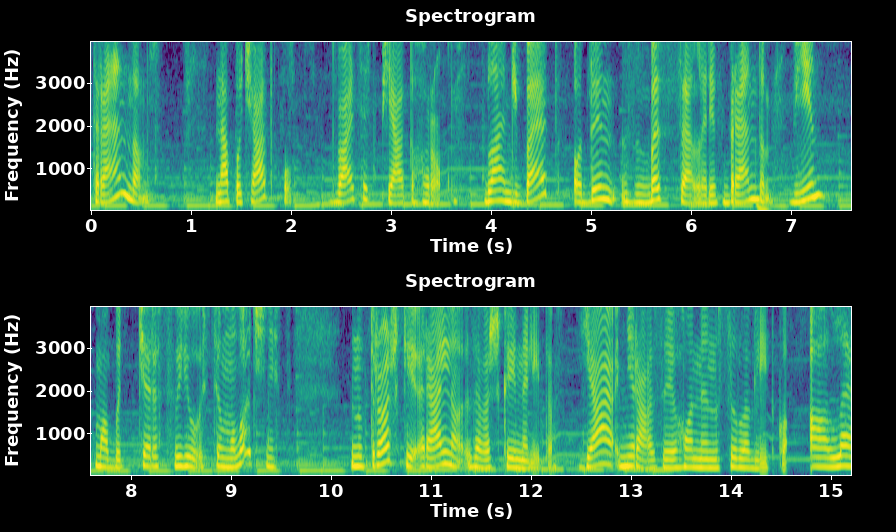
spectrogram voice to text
трендом на початку 25-го року. Blanche Bed – один з бестселерів бренду. Він, мабуть, через свою ось цю молочність ну трошки реально заважкий на літо. Я ні разу його не носила влітку, але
